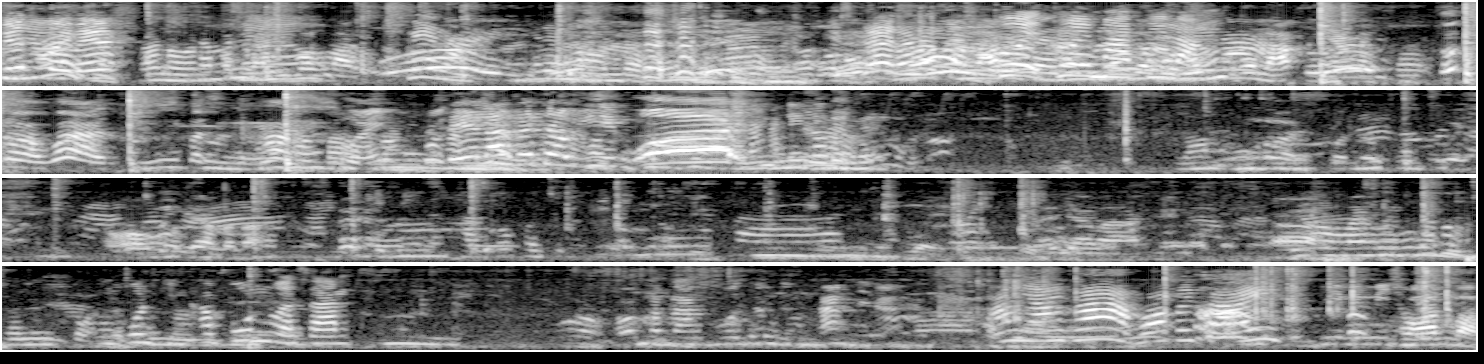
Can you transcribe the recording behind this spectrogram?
เด็ดด้วยไหมแม่น่ะไม่ได้นอนดอกได้ถ้วยถ้วยมาทีหลังทดสอบว่ามีประสิทธิภาพสวยเด็ดแล้วก็เจ้าอีกโอ้ยอันนี้ก็ได้คลิปนี้นะคะก็ควรจะเป็น แบบนี้นะคะบางคนกินข้าวปุ้นว่าซันเอายังค่ะ พอไปใส่พี่มันมีช้อนป่ะ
